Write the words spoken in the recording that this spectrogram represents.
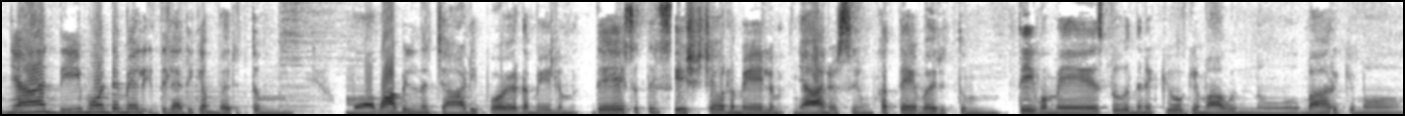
ഞാൻ ദീമോന്റെ മേൽ ഇതിലധികം വരുത്തും. മോവാബിൽ നിന്ന് ചാടിപ്പോയവരുടെ മേലും ദേശത്തിൽ ശേഷിച്ചവരുടെ മേലും ഒരു സിംഹത്തെ വരുത്തും. ദൈവമേ സ്തുതിനക്ക് യോഗ്യമാകുന്നു. ബാറിക്കുമോ?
